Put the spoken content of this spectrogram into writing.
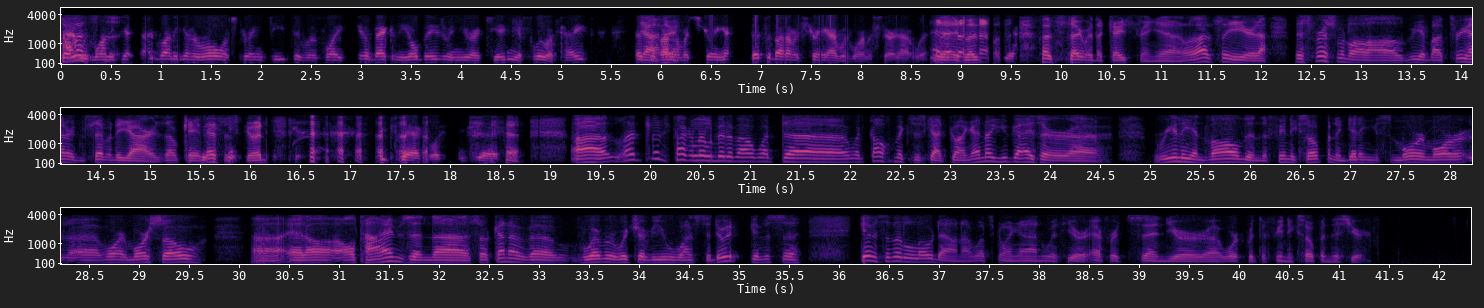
So I would want to get I'd want to get a roll of string, Pete. That was like you know back in the old days when you were a kid and you flew a kite. That's yeah, about how much string. That's about how much string I would want to start out with. Yeah, let's let's start with the K string. Yeah. Well, let's see here. Now, this first one will be about 370 yards. Okay, this is good. exactly. Exactly. Uh, let's let's talk a little bit about what uh, what Golf Mix has got going. I know you guys are uh, really involved in the Phoenix Open and getting some more and more uh, more and more so uh, at all, all times. And uh, so, kind of uh, whoever, which of you wants to do it, give us a give us a little lowdown on what's going on with your efforts and your uh, work with the Phoenix Open this year.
